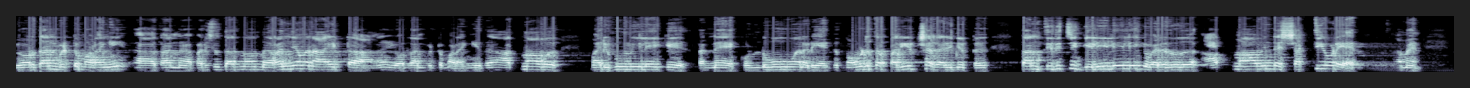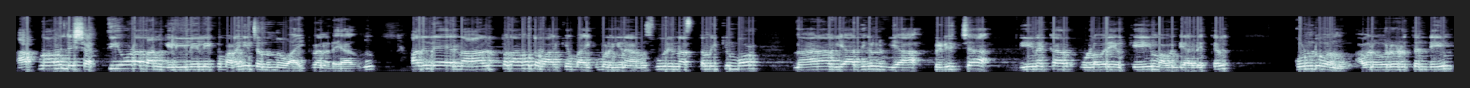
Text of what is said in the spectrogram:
യോർദാൻ വിട്ടു മടങ്ങി താൻ പരിശുദ്ധാത്മാവ് നിറഞ്ഞവനായിട്ടാണ് യോർദാൻ വിട്ടു മടങ്ങിയത്. ആത്മാവ് മരുഭൂമിയിലേക്ക് തന്നെ കൊണ്ടുപോകുവാനിടയായി തീർന്നു അവിടുത്തെ പരീക്ഷ കഴിഞ്ഞിട്ട് താൻ തിരിച്ച് ഗലീലയിലേക്ക് വരുന്നത് ആത്മാവിന്റെ ശക്തിയോടെയായിരുന്നു. ആമേൻ. ആത്മാവിന്റെ ശക്തിയോടെ താൻ ഗലീലയിലേക്ക് മടങ്ങി ചെന്നെന്ന് വായിക്കുവാനിടയാകുന്നു. അതിന്റെ നാൽപ്പതാമത്തെ വാക്യം വായിക്കുമ്പോൾ ഇങ്ങനെയാണ്. സൂര്യൻ അസ്തമിക്കുമ്പോൾ നാനാവ്യാധികൾ വ്യാ പിടിച്ച ദീനക്കാർ ഉള്ളവരെയൊക്കെയും അവന്റെ അടുക്കൽ കൊണ്ടുവന്നു. അവൻ ഓരോരുത്തന്റെയും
